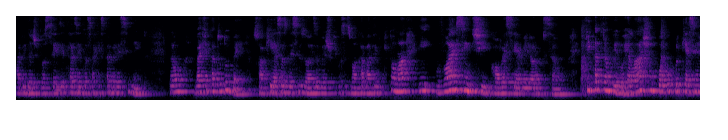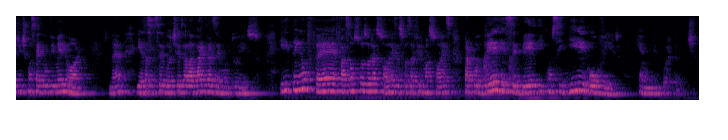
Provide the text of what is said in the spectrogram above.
a vida de vocês e trazendo esse restabelecimento. Então, vai ficar tudo bem. Só que essas decisões eu vejo que vocês vão acabar tendo que tomar e vai sentir qual vai ser a melhor opção. Fica tranquilo, relaxa um pouco, porque assim a gente consegue ouvir melhor, né? E essa sacerdotisa, ela vai trazer muito isso. E tenham fé, façam suas orações, as suas afirmações para poder receber e conseguir ouvir, que é muito importante.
